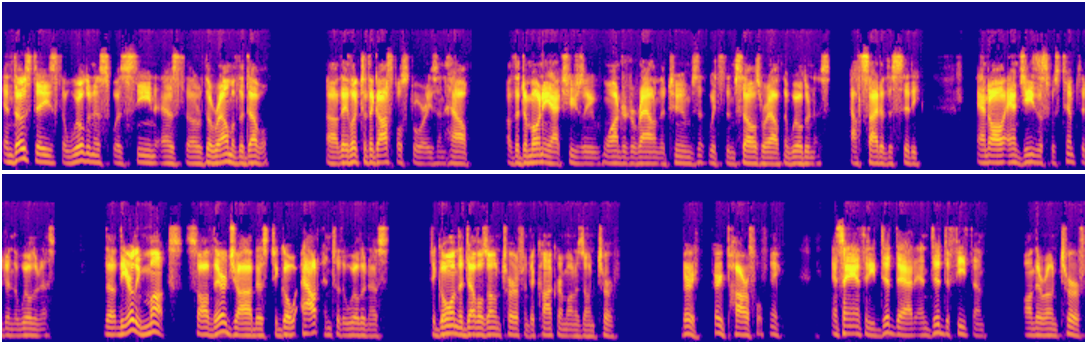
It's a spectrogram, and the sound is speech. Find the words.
In those days, the wilderness was seen as the, the realm of the devil. Uh, they looked at the gospel stories and how uh, the demoniacs usually wandered around the tombs, which themselves were out in the wilderness, outside of the city. And all and Jesus was tempted in the wilderness. The the early monks saw their job as to go out into the wilderness, to go on the devil's own turf and to conquer him on his own turf. Very, very powerful thing. And St. Anthony did that and did defeat them on their own turf.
